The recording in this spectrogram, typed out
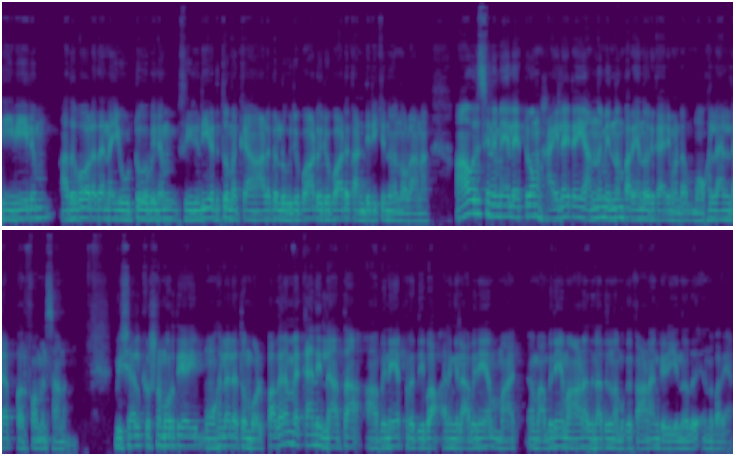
ടി വിയിലും അതുപോലെ തന്നെ യൂട്യൂബിലും സി ഡി എടുത്തുമൊക്കെ ആളുകൾ ഒരുപാട് ഒരുപാട് കണ്ടിരിക്കുന്നു എന്നുള്ളതാണ്. ആ ഒരു സിനിമയിൽ ഏറ്റവും ഹൈലൈറ്റ് ആയി അന്നും ഇന്നും പറയുന്ന ഒരു കാര്യമുണ്ട്. മോഹൻലാലിന്റെ പെർഫോമൻസ് ആണ്. വിശാൽ കൃഷ്ണമൂർത്തിയായി മോഹൻലാൽ എത്തുമ്പോൾ പകരം വെക്കാനില്ലാത്ത അഭിനയ പ്രതിഭ അല്ലെങ്കിൽ അഭിനയം മാ അഭിനയമാണ് ഇതിനകത്തിൽ നമുക്ക് കാണാൻ കഴിയുന്നത് എന്ന് പറയാം.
